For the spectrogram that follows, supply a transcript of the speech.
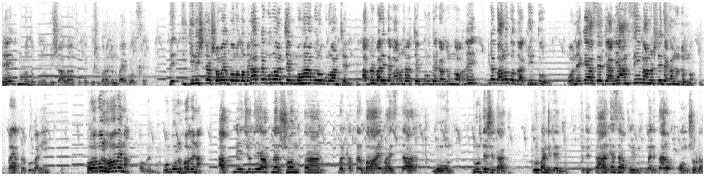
দেয় মূলত কোন উদ্দেশ্য আল্লাহ রাসূলকে খুশি করার জন্য ভাই বলছে। এই জিনিসটা সবাই ফলো করবেন। আপনি গুরু আনছেন মহা বড় গুরু আনছেন। আপনার বাড়িতে মানুষ আসছে গুরু দেখার জন্য হ্যাঁ? এটা ভালো কথা কিন্তু অনেকে আছে যে আমি আনছি মানুষকে দেখানোর জন্য। ভাই আপনার কুরবানি কবুল হবে না। হবে না। কবুল হবে না। আপনি যদি আপনার সন্তান বা আপনার ভাই বাইস্তা বোন দূর দেশে থাক কুরবানি দেন। যদি তার কাছে আপনি মানে তার অংশটা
